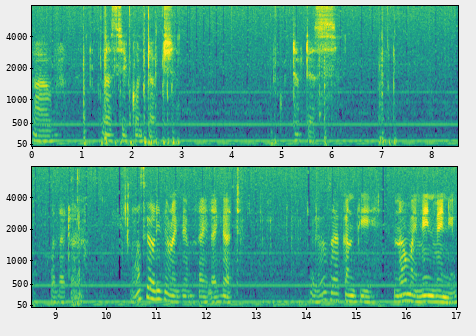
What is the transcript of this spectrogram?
have last contact contact us for that one. Once you leave them like them I like that. Because that can be now my main menu.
